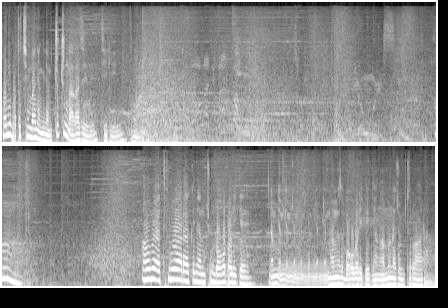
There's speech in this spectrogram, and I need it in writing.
허니버터칩 마냥 그냥 쭉쭉 나가지 딜이 어 아우야 들어와라 그냥 좀 먹어버리게 냠냠냠냠냠냠냠 하면서 먹어버리게 그냥 아무나 좀 들어와라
